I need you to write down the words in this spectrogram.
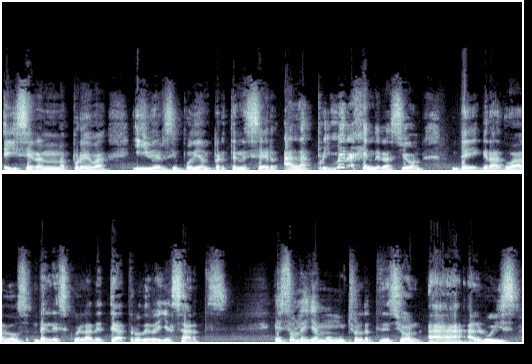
e hicieran una prueba y ver si podían pertenecer a la primera generación de graduados de la Escuela de Teatro de Bellas Artes. Eso le llamó mucho la atención a, Luis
